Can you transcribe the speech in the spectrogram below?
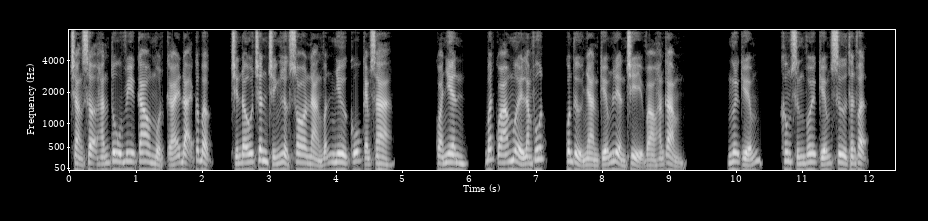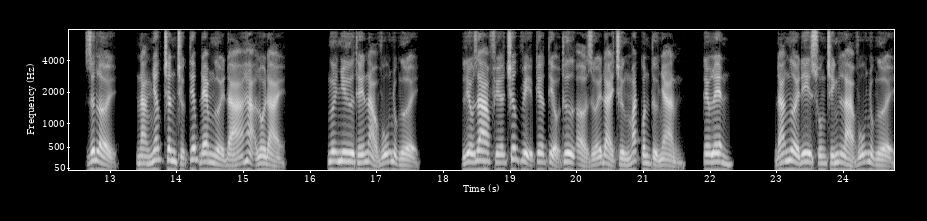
Chẳng sợ hắn tu vi cao một cái đại cấp bậc, chiến đấu chân chính lực so nàng vẫn như cũ kém xa. Quả nhiên, bất quá 15 phút, quân tử nhàn kiếm liền chỉ vào hắn cảm. Ngươi kiếm, không xứng với kiếm sư thân phận. Dứt lời, nàng nhấc chân trực tiếp đem người đá hạ lôi đài. Ngươi như thế nào vũ nhục người? Liêu ra phía trước vị kia tiểu thư ở dưới đài trừng mắt quân tử nhàn, kêu lên. Đá người đi xuống chính là vũ nhục người.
